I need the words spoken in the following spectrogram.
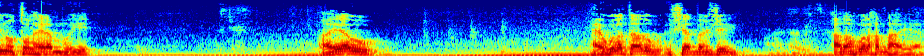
inuu tol hela mooye. Ayaw. Maxay kula ta adugu baan sheegi adaan kula hadlahayaa.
